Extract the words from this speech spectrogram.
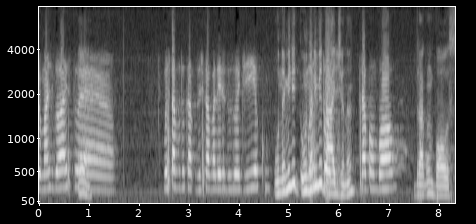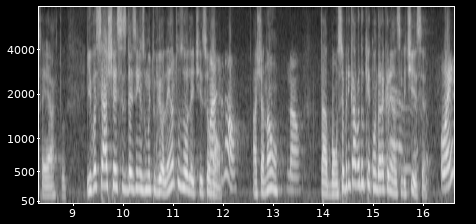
O que eu mais gosto é... Gostava do dos Cavaleiros do Zodíaco. Unanimi- unanimidade, né? Dragon Ball. Dragon Ball, certo. E você acha esses desenhos muito violentos, ô Letícia, Não ou não? acho não. Acha não? Não. Tá bom. Você brincava do que quando era criança, Letícia? Oi?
